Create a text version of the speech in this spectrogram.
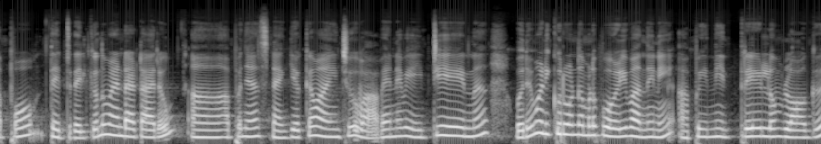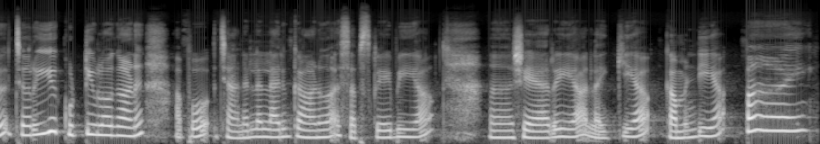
അപ്പോൾ തെറ്റിദ്ധരിക്കൊന്നും വേണ്ട കേട്ടോ ആരും. അപ്പോൾ ഞാൻ സ്നാഗിയൊക്കെ വാങ്ങിച്ചു. വാവ എന്നെ വെയിറ്റ് ചെയ്യുന്ന. ഒരു മണിക്കൂർ കൊണ്ട് നമ്മൾ പോയി വന്നിനി. അപ്പോൾ ഇന്ന് ഇത്രയേ ഉള്ളൂ വ്ളോഗ് ചെറിയ കുട്ടി വ്ളോഗാണ് അപ്പോൾ ചാനലിലെല്ലാവരും കാണുക സബ്സ്ക്രൈബ് ചെയ്യുക ഷെയർ ചെയ്യുക ലൈക്ക് ചെയ്യുക കമന്റ് ചെയ്യുക. ബൈ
